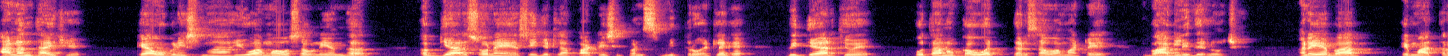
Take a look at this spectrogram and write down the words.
આનંદ થાય છે કે આ ઓગણીસમાં યુવા મહોત્સવની અંદર અગિયારસો ને એંસી જેટલા પાર્ટિસિપન્ટ્સ મિત્રો એટલે કે વિદ્યાર્થીઓએ પોતાનું કવચ દર્શાવવા માટે ભાગ લીધેલો છે. અને એ ભાગ એ માત્ર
